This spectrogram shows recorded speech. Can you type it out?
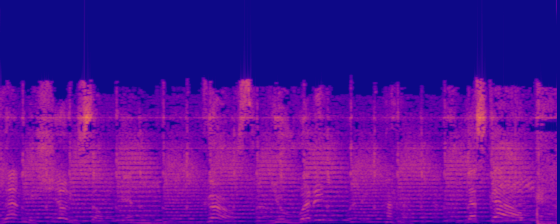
show you something. Girls, you ready? Let's go.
